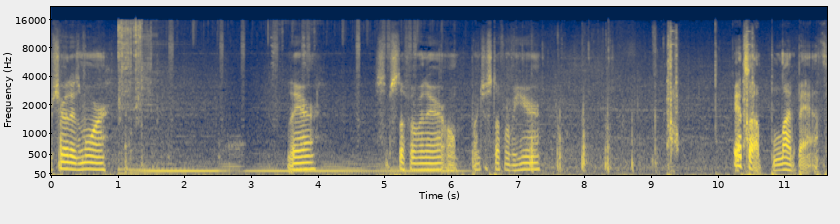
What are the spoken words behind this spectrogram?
sure there's more. There. Some stuff over there. Oh, bunch of stuff over here. It's a bloodbath.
